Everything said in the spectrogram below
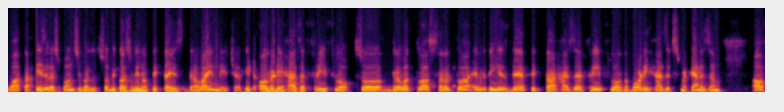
vata. Is responsible. So because we know pitta is drava in nature it already has a free flow. So dravatva saratva everything is there. Pitta has a free flow. The body has its mechanism of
